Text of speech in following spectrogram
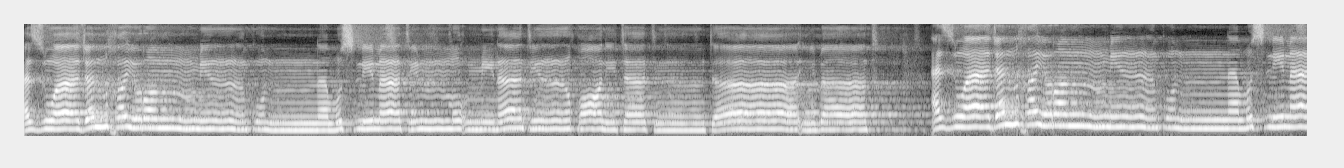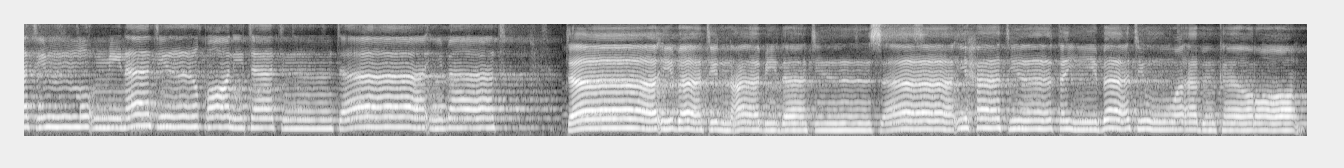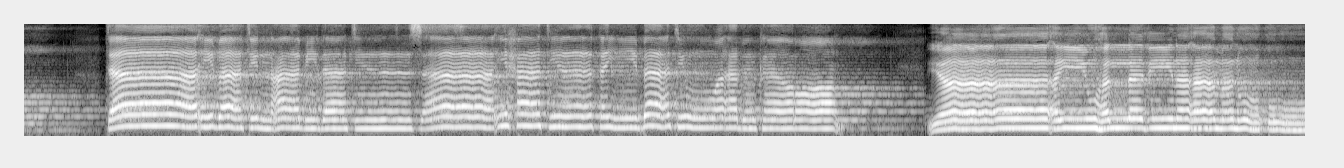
أزواجا خيرا منكن مسلمات مؤمنات قانتات تائبات. أزواجا خيرا منكن مسلمات مؤمنات قانتات تائبات. تائبات عابدات سائحات ثيبات وأبكارا. تائبات عابدات سائحات ثيبات وأبكارا. يا أيها الذين آمنوا قوم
